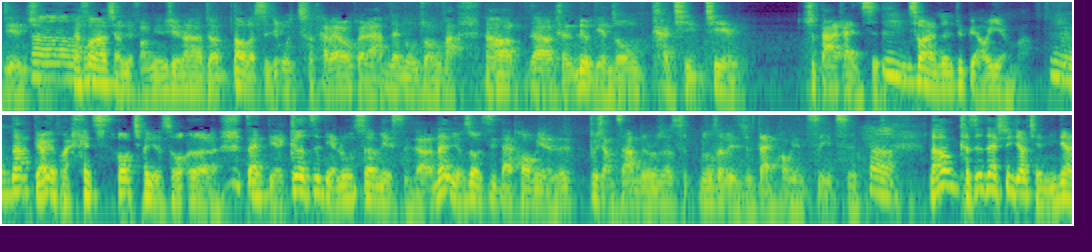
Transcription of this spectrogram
间去，那放到小姐房间去，那就到了时间，我彩排完回来，他们在弄妆发，然后呃可能六点钟开七七点就大家开始吃，嗯，吃完之后就表演嘛，嗯，那表演回来之后，小姐说饿了，再点各自点 room service，然后那有时候我自己带泡面，不想吃他们的 room room service 就带泡面自己吃，嗯，然后可是，在睡觉前你一定要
